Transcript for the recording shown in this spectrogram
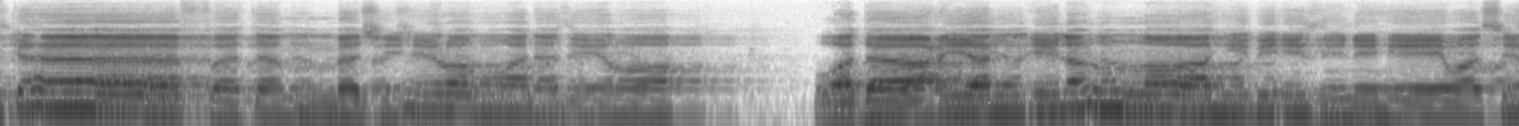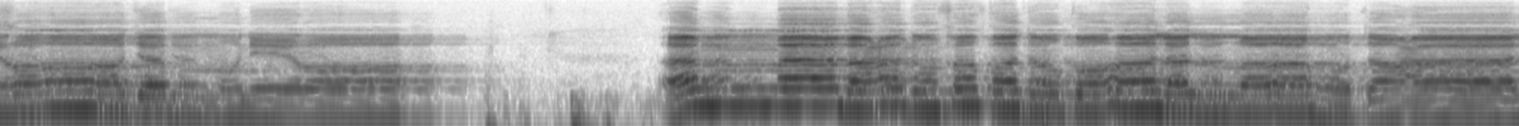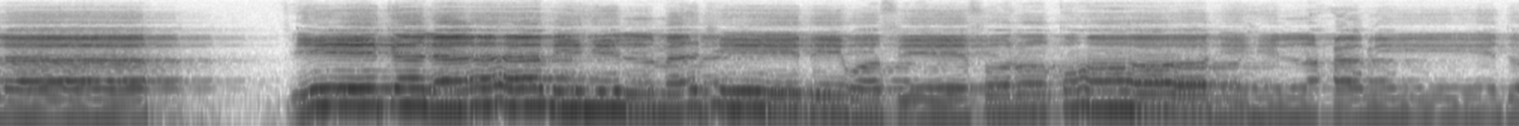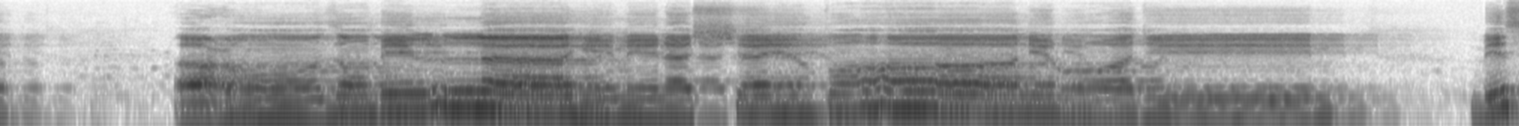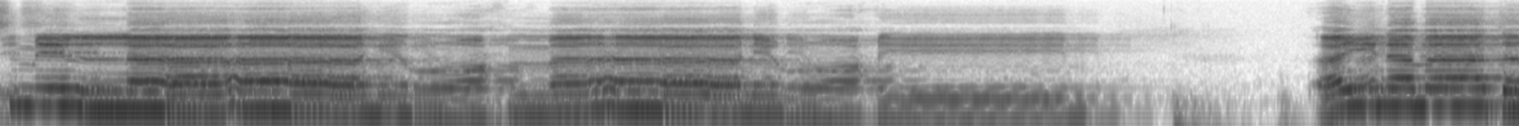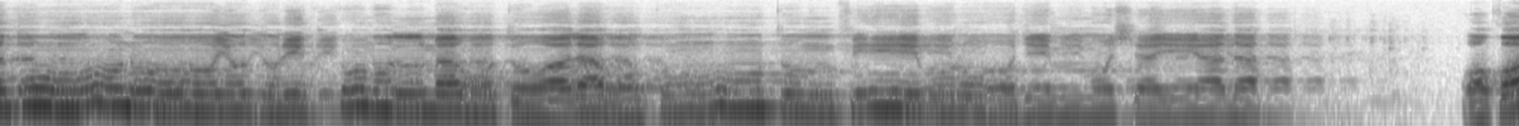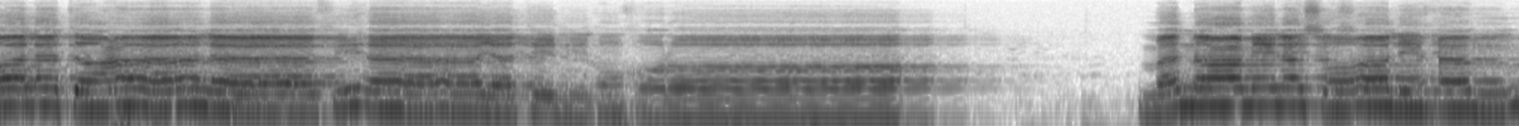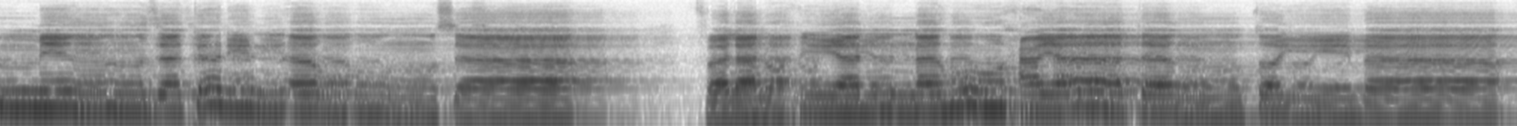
كافة بشيرا ونذيرا وداعيا إلى الله بإذنه وسراجا منيرا. أما بعد فقد قال الله تعالى الشيطان وقال تعالى في آية أخرى من عمل صالحا من ذكر أو أنثى فلنحيينه حياة طيبة.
